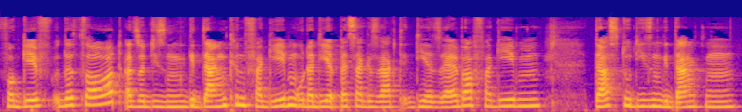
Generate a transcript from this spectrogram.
forgive the thought, also diesen Gedanken vergeben oder dir, besser gesagt, dir selber vergeben, dass du diesen Gedanken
